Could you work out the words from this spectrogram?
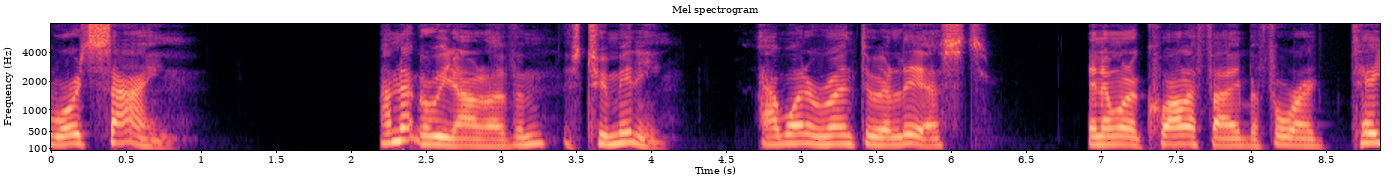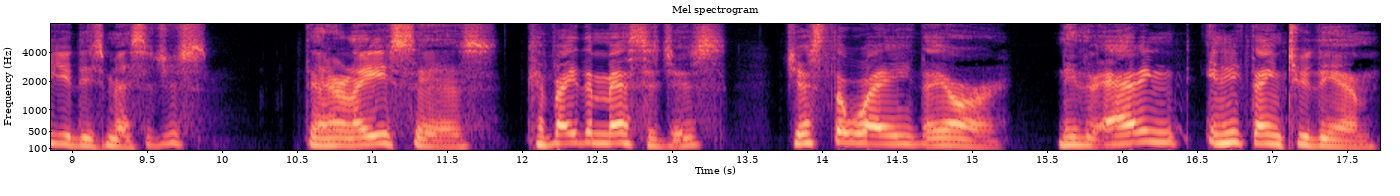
word sign. I'm not going to read all of them, there's too many. I want to run through a list and I want to qualify before I tell you these messages that Our Lady says convey the messages just the way they are, neither adding anything to them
